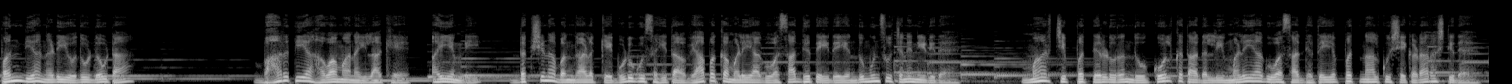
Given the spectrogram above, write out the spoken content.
ಪಂದ್ಯ ನಡೆಯೋದು ಡೌಟಾ? ಭಾರತೀಯ ಹವಾಮಾನ ಇಲಾಖೆ ಐಎಂಡಿ ದಕ್ಷಿಣ ಬಂಗಾಳಕ್ಕೆ ಗುಡುಗು ಸಹಿತ ವ್ಯಾಪಕ ಮಳೆಯಾಗುವ ಸಾಧ್ಯತೆ ಇದೆ ಎಂದು ಮುನ್ಸೂಚನೆ ನೀಡಿದೆ. ಮಾರ್ಚ್ ಇಪ್ಪತ್ತೆರಡರಂದು ಕೋಲ್ಕತಾದಲ್ಲಿ ಮಳೆಯಾಗುವ ಸಾಧ್ಯತೆ ಎಪ್ಪತ್ನಾಲ್ಕು ಶೇಕಡಾರಷ್ಟಿದೆ.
